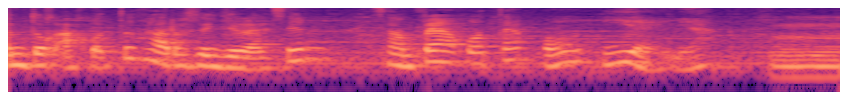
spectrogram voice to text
untuk aku tuh harus dijelasin sampai aku tuh oh iya ya. Hmm,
